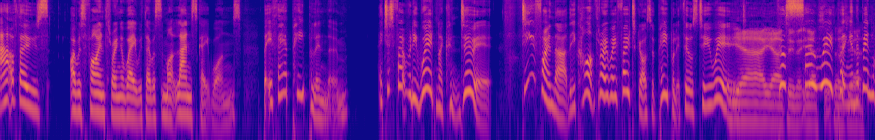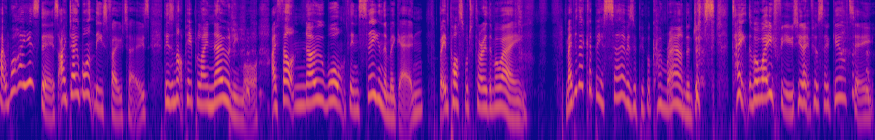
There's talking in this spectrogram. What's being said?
Out of those, I was fine throwing away with there were some like, landscape ones. But if they had people in them, it just felt really weird and I couldn't do it. Do you find that? That you can't throw away photographs of people? It feels too weird. Yeah, yeah, I feels so yes, it weird does, putting in the yeah. bin. Like, why is this? I don't want these photos. These are not people I know anymore. I felt no warmth in seeing them again, but impossible to throw them away. Maybe there could be a service where people come round and just take them away for you so you don't feel so guilty.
